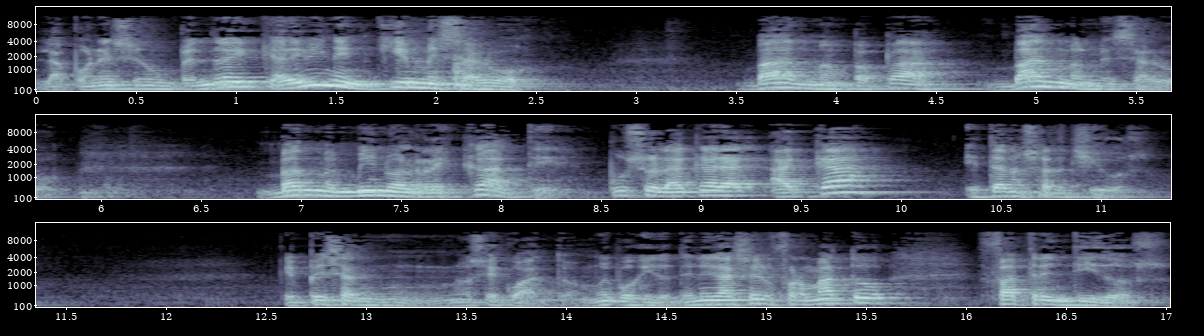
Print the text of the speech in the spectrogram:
la pones en un pendrive, que adivinen quién me salvó. Batman, papá, Batman me salvó. Batman vino al rescate, puso la cara, acá están los archivos, que pesan no sé cuánto, muy poquito. Tenés que hacer el formato FAT32.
